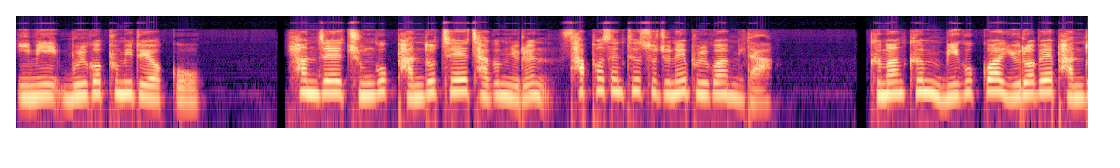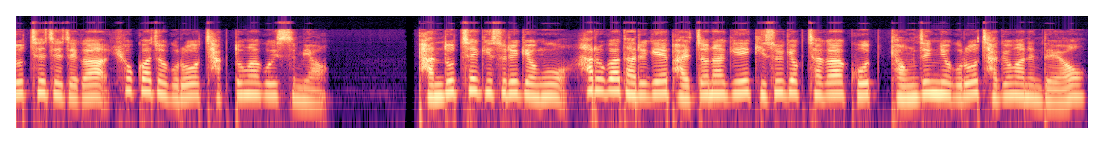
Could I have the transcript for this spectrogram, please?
이미 물거품이 되었고 현재 중국 반도체의 자급률은 4% 수준에 불과합니다. 그만큼 미국과 유럽의 반도체 제재가 효과적으로 작동하고 있으며 반도체 기술의 경우 하루가 다르게 발전하기에 기술 격차가 곧 경쟁력으로 작용하는데요.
